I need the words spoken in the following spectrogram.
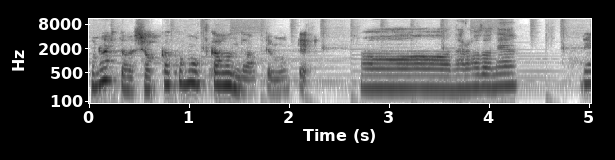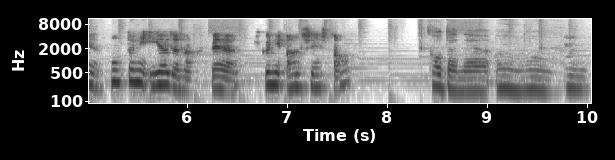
この人は触覚も使うんだって思って。あーなるほどね。で本当に嫌じゃなくて逆に安心したの。そうだね。うんうん。うん、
